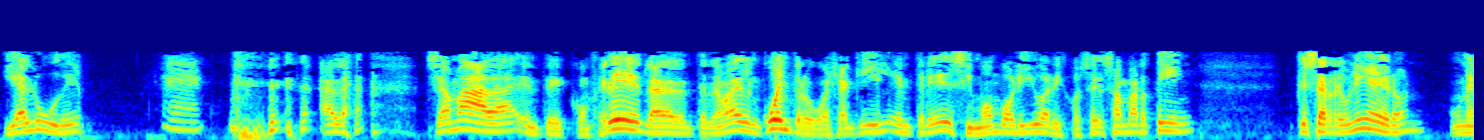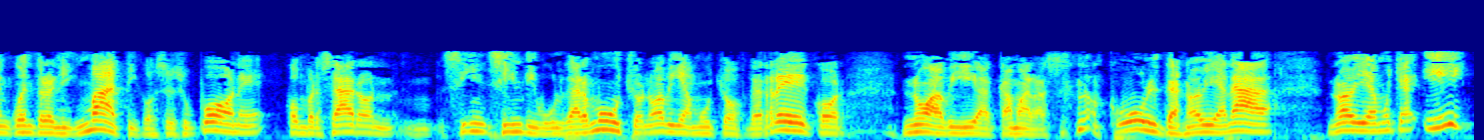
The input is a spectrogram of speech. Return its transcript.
y alude a la llamada entre conferencia, el encuentro de Guayaquil entre Simón Bolívar y José San Martín, que se reunieron, un encuentro enigmático se supone, conversaron sin, sin divulgar mucho, no había muchos de récord, no había cámaras ocultas, no había nada, no había mucha, y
